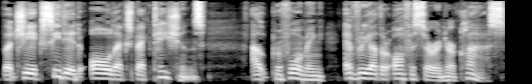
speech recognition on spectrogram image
But she exceeded all expectations, outperforming every other officer in her class,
